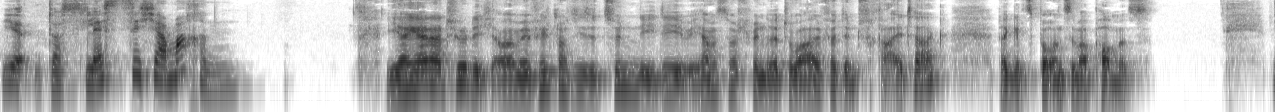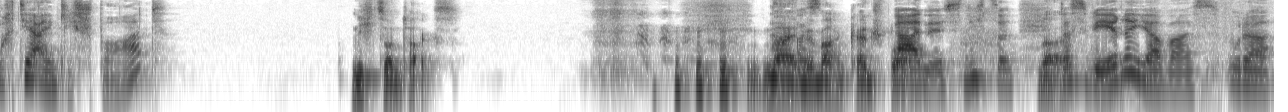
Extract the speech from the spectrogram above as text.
Ja, das lässt sich ja machen. Ja, ja, natürlich. Aber mir fehlt noch diese zündende Idee. Wir haben zum Beispiel ein Ritual für den Freitag. Da gibt's bei uns immer Pommes. Macht ihr eigentlich Sport? Nicht sonntags. Nein, wir Was? machen keinen Sport. Gar nicht, nicht so. Nein. Das wäre ja was. Oder,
